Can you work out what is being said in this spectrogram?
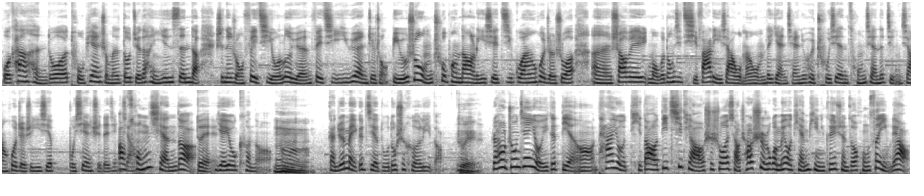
我看很多图片什么的都觉得很阴森的，是那种废弃游乐园、废弃医院这种？比如说我们触碰到了一些机关，或者说嗯稍微某个东西启发了一下我们，我们的眼前就会出现从前的景象，或者是一些不现实的景哦，象。从前的对。也有可能，嗯，感觉每个解读都是合理的。对，然后中间有一个点啊，他有提到第七条是说，小超市如果没有甜品，你可以选择红色饮料。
